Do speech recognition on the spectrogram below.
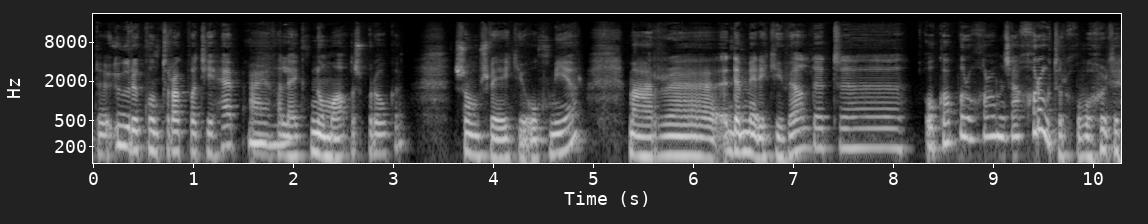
de urencontract wat je hebt mm. eigenlijk, normaal gesproken. Soms weet je ook meer. Maar uh, dan merk je wel dat uh, ook al programma's zijn groter geworden.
